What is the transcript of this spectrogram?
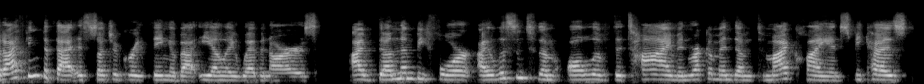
But I think that that is such a great thing about ELA webinars. I've done them before. I listen to them all of the time and recommend them to my clients because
